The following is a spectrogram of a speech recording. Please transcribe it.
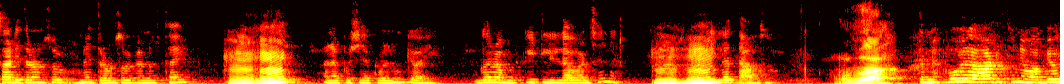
સાડી ત્રણસો નહીં ત્રણસો રૂપિયાનું જ થાય. હમ અને પછી એક ઓલું શું કહેવાય? ગરમ કીટલી લાવવાની છે ને? હમ લેતા આવજો. વાહ. તમને ફોલા હાટું થઈને એમાં બે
